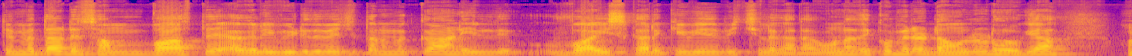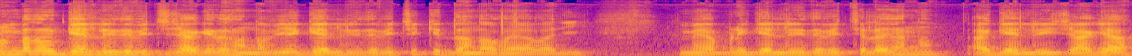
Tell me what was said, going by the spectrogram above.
ਤੇ ਮੈਂ ਤੁਹਾਡੇ ਸਾਹਮ ਵਾਸਤੇ ਅਗਲੀ ਵੀਡੀਓ ਦੇ ਵਿੱਚ ਤੁਹਾਨੂੰ ਮੈਂ ਕਹਾਣੀ ਵੌਇਸ ਕਰਕੇ ਵੀ ਇਹਦੇ ਵਿੱਚ ਲਗਾ ਦਾਂ। ਉਹਨਾਂ ਦੇਖੋ ਮੇਰਾ ਡਾਊਨਲੋਡ ਹੋ ਗਿਆ। ਹੁਣ ਮੈਂ ਤੁਹਾਨੂੰ ਗੈਲਰੀ ਦੇ ਵਿੱਚ ਜਾ ਕੇ ਦਿਖਾਉਣਾ ਵੀ ਇਹ ਗੈਲਰੀ ਦੇ ਵਿੱਚ ਕਿਦਾਂ ਦਾ ਹੋਇਆ ਵਾ ਜੀ। ਮੈਂ ਆਪਣੀ ਗੈਲਰੀ ਦੇ ਵਿੱਚ ਚਲਾ ਜਾਣਾ ਆ ਗੈਲਰੀ 'ਚ ਆ ਗਿਆ।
